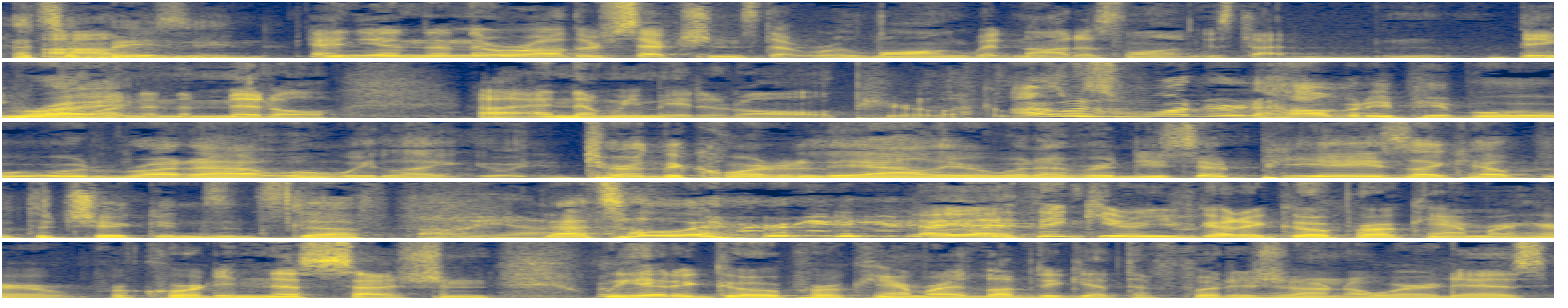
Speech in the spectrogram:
That's Um, amazing. And, yeah, and then there were other sections that were long, but not as long as that big Right. one in the middle. Uh, and then we made it all appear like I was wondering how many people would run out when we like turned the corner to the alley or whatever. And you said PAs like helped with the chickens and stuff. Oh, yeah. that's hilarious. I, I think you know you've got a GoPro camera here recording this session. We had a GoPro camera. I'd love to get the footage. I don't know where it is.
